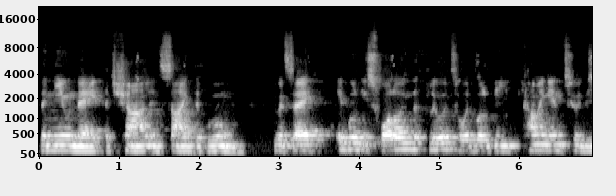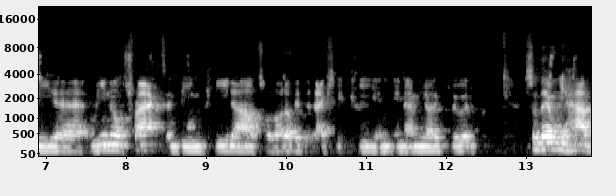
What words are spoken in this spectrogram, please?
the neonate, the child inside the womb, you would say it will be swallowing the fluid, so it will be coming into the uh, renal tract and being peed out. So a lot of it is actually pee in, in amniotic fluid. So there we have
